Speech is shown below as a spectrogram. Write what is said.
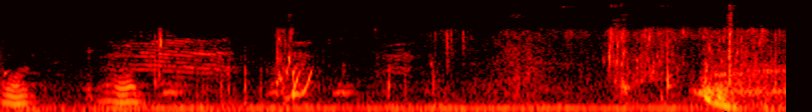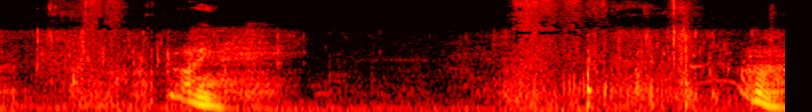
Come on, come on. Oh, got him. Oh,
